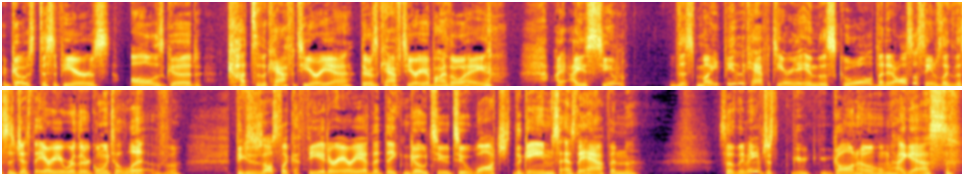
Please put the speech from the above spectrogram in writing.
a ghost disappears. All is good. Cut to the cafeteria. There's a cafeteria, by the way. I, I assume this might be the cafeteria in the school, but it also seems like this is just the area where they're going to live. Because there's also like a theater area that they can go to to watch the games as they happen. So they may have just gone home, I guess.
